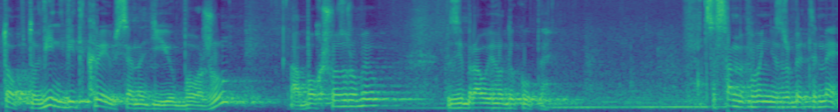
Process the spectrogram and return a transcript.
Тобто він відкрився на дію Божу, а Бог що зробив? Зібрав його докупи. Це саме повинні зробити ми.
